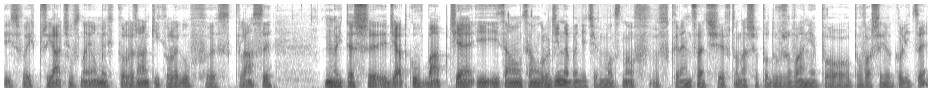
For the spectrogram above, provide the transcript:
i swoich przyjaciół, znajomych, koleżanki, kolegów z klasy, no i też dziadków, babcie i, i całą, całą rodzinę będziecie mocno wkręcać w to nasze podróżowanie po, po waszej okolicy.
